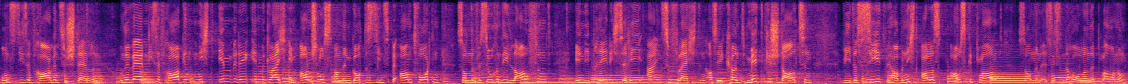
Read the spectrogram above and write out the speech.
uns diese Fragen zu stellen. Und wir werden diese Fragen nicht immer, immer gleich im Anschluss an den Gottesdienst beantworten, sondern versuchen, die laufend in die Predigtserie einzuflechten. Also ihr könnt mitgestalten, wie das sieht. Wir haben nicht alles ausgeplant, sondern es ist eine rollende Planung.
